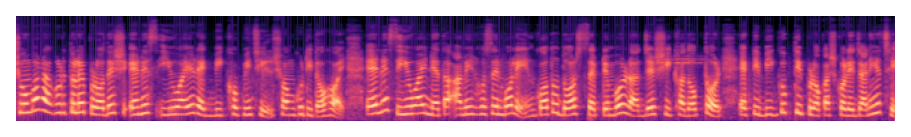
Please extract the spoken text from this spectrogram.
সোমবার আগরতলায় প্রদেশ এনএসইউআই এর এক বিক্ষোভ মিছিল সংঘটিত হয়। এনএসইউআই নেতা আমির হোসেন বলেন, গত দশ সেপ্টেম্বর রাজ্যের শিক্ষা দপ্তর একটি বিজ্ঞপ্তি প্রকাশ করে জানিয়েছে,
